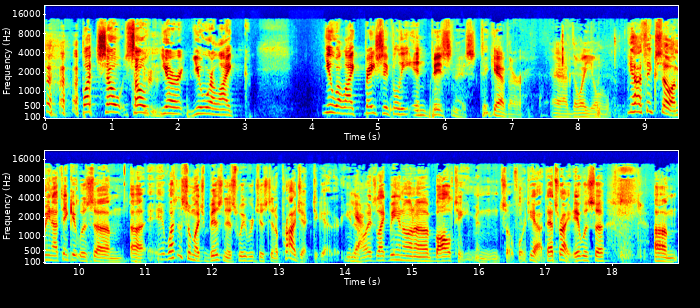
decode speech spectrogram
But so so you're you were like you were like basically in business together. Uh, the way you Yeah, I think so. I mean, I think it was. Um, uh, it wasn't so much business. We were just in a project together. You know, Yeah. it's like being on a ball team and so forth. Yeah, that's right. It was. Uh, um,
